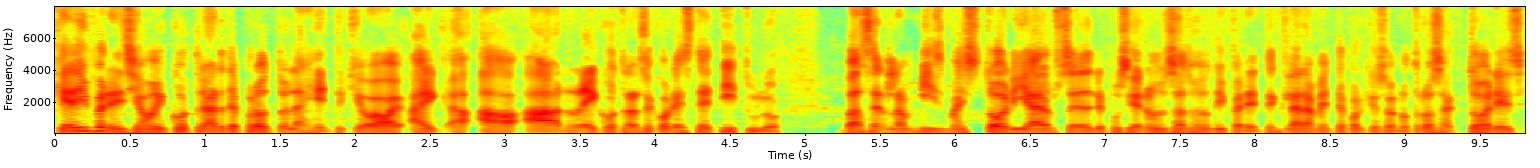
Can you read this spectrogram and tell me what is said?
¿Qué diferencia va a encontrar de pronto la gente que va a, a- a- a reencontrarse con este título? ¿Va a ser la misma historia? ¿Ustedes le pusieron un sazón diferente claramente porque son otros actores?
